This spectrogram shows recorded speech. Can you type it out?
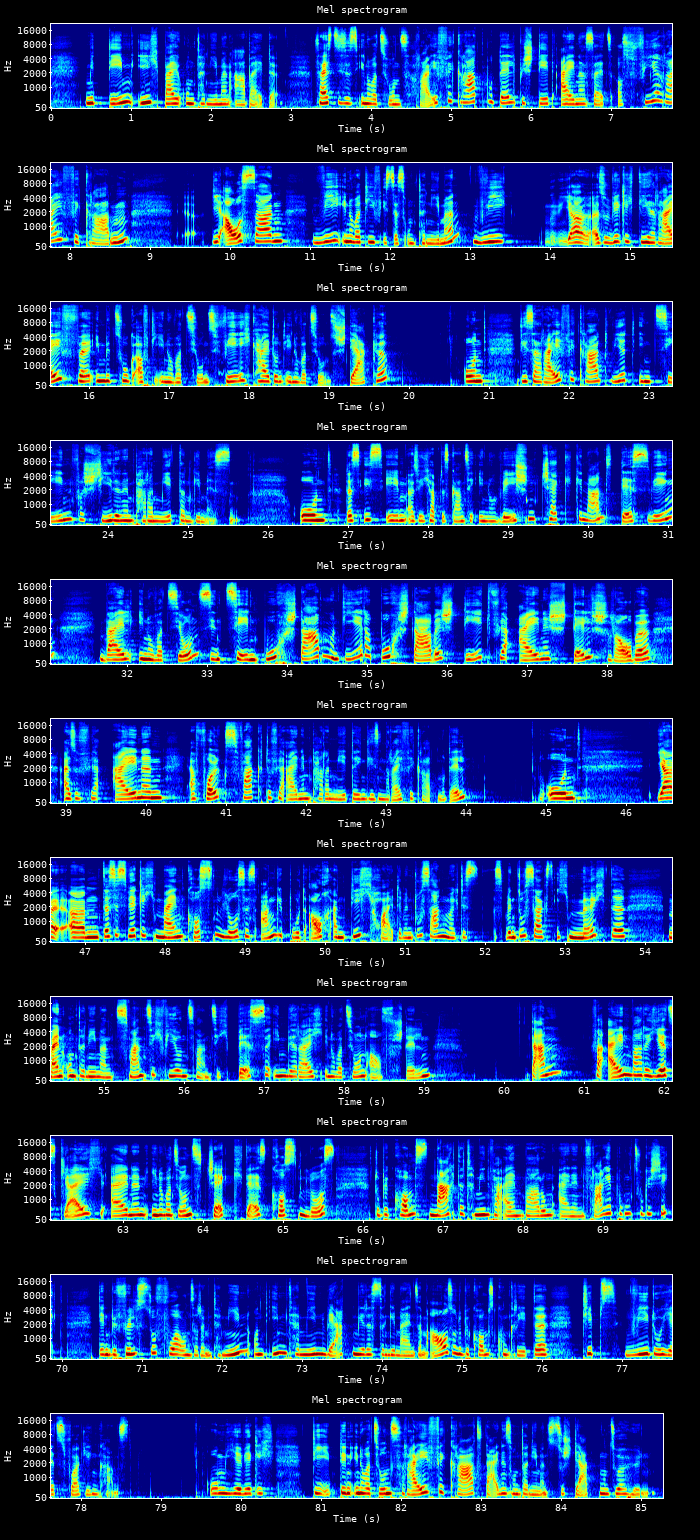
mit dem ich bei Unternehmen arbeite. Das heißt, dieses Innovationsreifegradmodell besteht einerseits aus vier Reifegraden, die aussagen, wie innovativ ist das Unternehmen, wie ja, also wirklich die Reife in Bezug auf die Innovationsfähigkeit und Innovationsstärke. Und dieser Reifegrad wird in zehn verschiedenen Parametern gemessen. Und das ist eben, also ich habe das Ganze Innovation Check genannt, deswegen, weil Innovation sind zehn Buchstaben und jeder Buchstabe steht für eine Stellschraube, also für einen Erfolgsfaktor, für einen Parameter in diesem Reifegradmodell. Und ja, ähm, das ist wirklich mein kostenloses Angebot auch an dich heute. Wenn du sagen möchtest, wenn du sagst, ich möchte mein Unternehmen 2024 besser im Bereich Innovation aufstellen, dann vereinbare jetzt gleich einen Innovationscheck, der ist kostenlos. Du bekommst nach der Terminvereinbarung einen Fragebogen zugeschickt, den befüllst du vor unserem Termin und im Termin werten wir das dann gemeinsam aus und du bekommst konkrete Tipps, wie du jetzt vorgehen kannst um hier wirklich die, den Innovationsreifegrad deines Unternehmens zu stärken und zu erhöhen.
